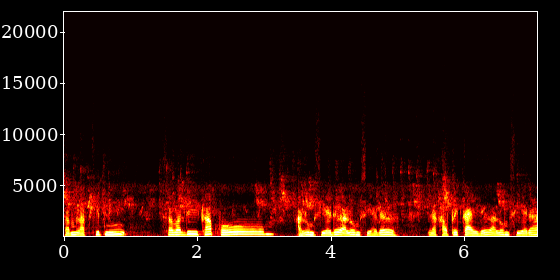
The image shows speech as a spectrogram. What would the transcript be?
สำหรับคลิปนี้ สวัสดีครับผม อารมณ์เสียเด้ออารมณ์เสียเด้ออย่าเขาไปไก่เด้ออารมณ์เสียนะ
